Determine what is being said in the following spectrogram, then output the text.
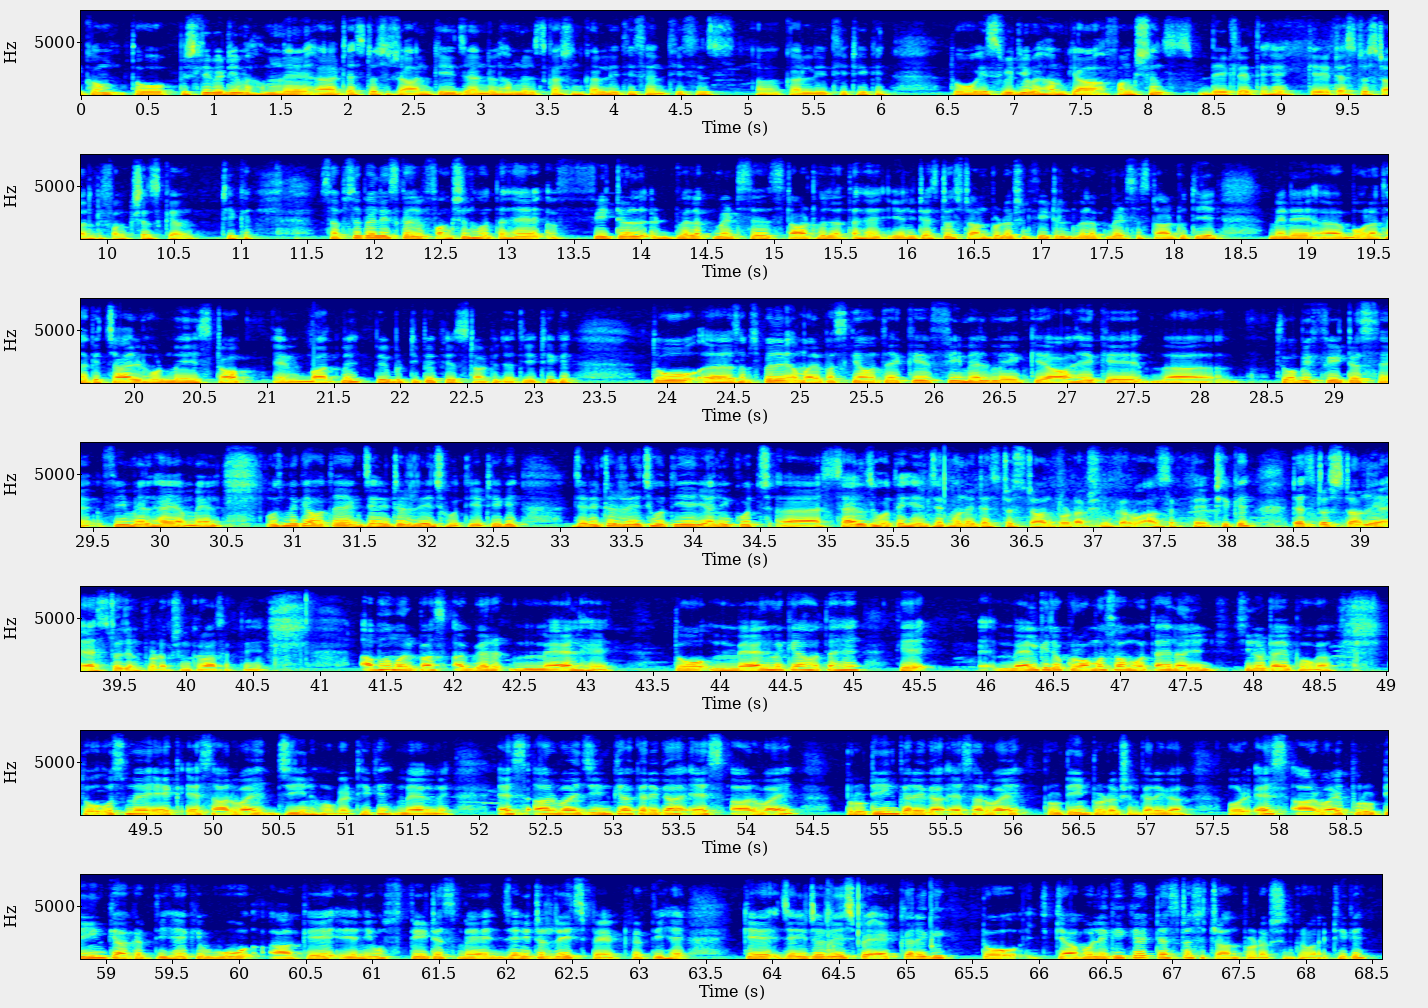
वालेकुम तो पिछली वीडियो में हमने टेस्टोस्टेरोन की जनरल हमने डिस्कशन कर ली थी सेंथिसिस कर ली थी, ठीक है? तो इस वीडियो में हम क्या फ़ंक्शंस देख लेते हैं कि टेस्टोस्टेरोन के फ़ंक्शंस क्या हैं, ठीक है? सबसे पहले इसका जो फ़ंक्शन होता है फीटल डेवलपमेंट से स्टार्ट हो जाता है। यानी टेस्टोस्टेरोन प्रोडक्शन फीटल डेवलपमेंट से स्टार्ट होती है। मैंने बोला था कि चाइल्डहुड में स्टॉप एंड बाद में प्यूबर्टी पे फिर स्टार्ट हो जाती है, ठीक है? तो सबसे पहले हमारे पास क्या होता है कि फ़ीमेल में क्या है कि जो अभी फीटस है फीमेल है या मेल उसमें क्या होता है, एक जेनिटल रिज होती है, ठीक है? जेनिटल रिज होती है यानी कुछ सेल्स होते हैं जिन्होंने टेस्टोस्टेरोन प्रोडक्शन करवा सकते हैं, ठीक है? टेस्टोस्टेरोन या एस्ट्रोजन प्रोडक्शन करवा सकते हैं। अब हमारे पास अगर मेल है तो मेल में क्या होता है कि मेल की जो क्रोमोसोम होता है ना, जो जीनोटाइप होगा तो उसमें एक एस आर वाई जीन होगा, ठीक है, मेल में। एस आर वाई जीन क्या करेगा? एस आर वाई प्रोटीन करेगा S R Y protein production करेगा, और एस आर वाई प्रोटीन क्या करती है कि वो आके, यानी उस फीटस में जेनिटल रिच पे एक्ट करती है। कि जेनिटल रिच पे एक्ट करेगी तो क्या बोलेगी कि टेस्टोस्टेरोन प्रोडक्शन करवाए, ठीक है?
